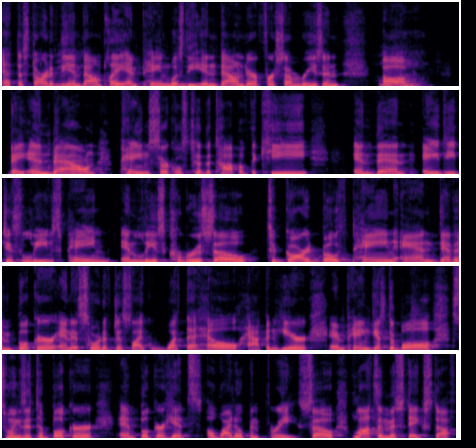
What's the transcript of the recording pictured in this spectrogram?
at the start of the mm-hmm. inbound play, and Payne mm-hmm. was the inbounder for some reason. Mm-hmm. Um, they inbound, Payne circles to the top of the key, and then AD just leaves Payne and leaves Caruso to guard both Payne and Devin Booker. And it's sort of just like, what the hell happened here? And Payne gets the ball, swings it to Booker, and Booker hits a wide open three. So lots of mistake stuff.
